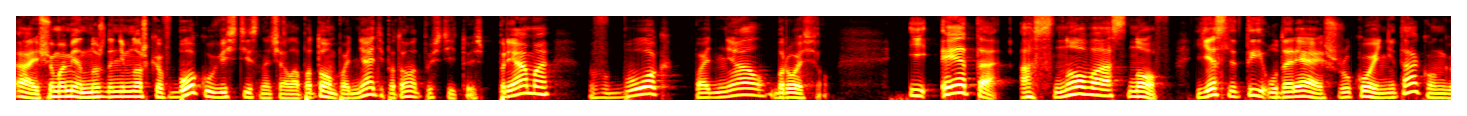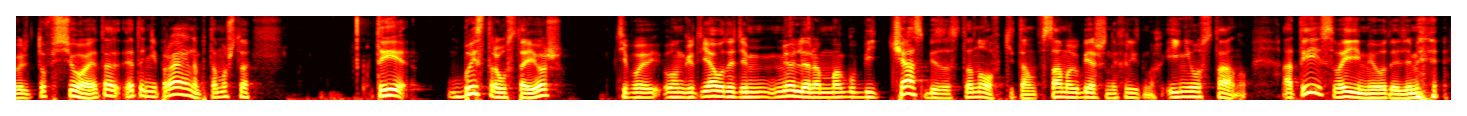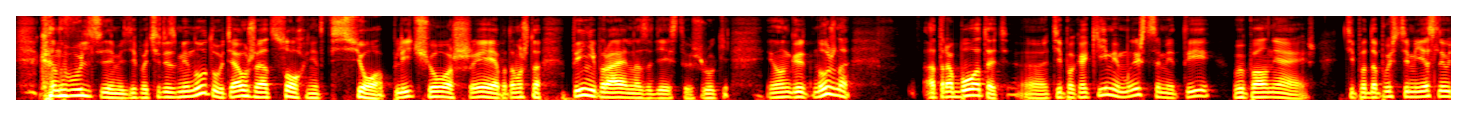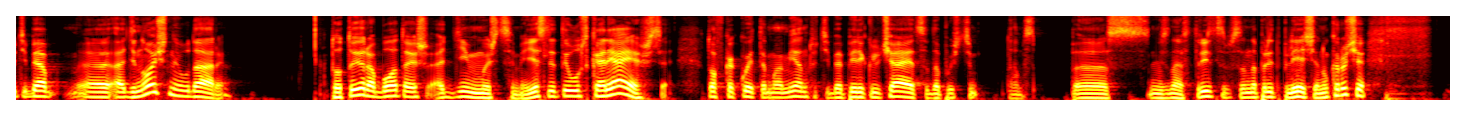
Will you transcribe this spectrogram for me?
а, еще момент, нужно немножко в бок увести сначала, а потом поднять и потом отпустить. То есть прямо в бок поднял, бросил. И это основа основ. Если ты ударяешь рукой не так, он говорит, то все, это, это неправильно, потому что ты быстро устаешь, Типа, он говорит, я вот этим Мюллером могу бить час без остановки, там, в самых бешеных ритмах, и не устану. А ты своими вот этими конвульсиями, типа, через минуту у тебя уже отсохнет все, плечо, шея, потому что ты неправильно задействуешь руки. И он говорит, нужно отработать, э, типа, какими мышцами ты выполняешь. Типа, допустим, если у тебя э, одиночные удары, то ты работаешь одними мышцами. Если ты ускоряешься, то в какой-то момент у тебя переключается, допустим, там, с, э, с, не знаю, с трицепса на предплечье. Ну, короче,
